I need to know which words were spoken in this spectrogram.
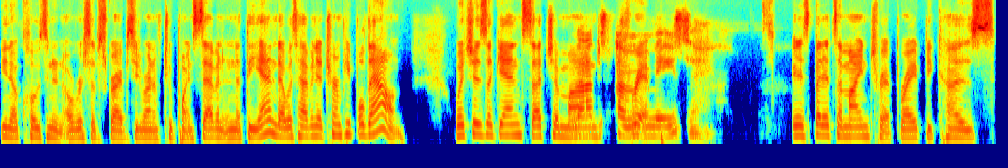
you know closing an oversubscribed seed round of 2.7 and at the end i was having to turn people down which is again such a mind That's trip. amazing. Is but it's a mind trip right? Because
